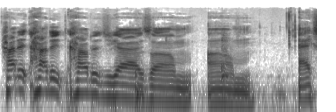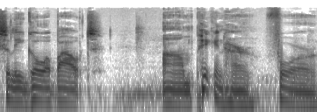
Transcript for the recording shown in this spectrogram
How did how did how did you guys um um actually go about um picking her for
